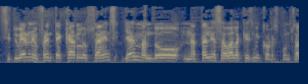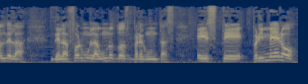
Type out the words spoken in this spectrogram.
si tuvieran enfrente a Carlos Sainz. Ya me mandó Natalia Zavala, que es mi corresponsal de la, de la Fórmula 1, dos preguntas. Este, primero,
